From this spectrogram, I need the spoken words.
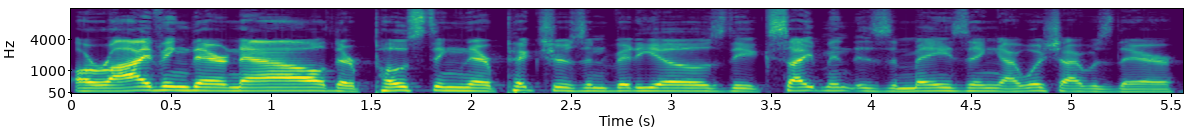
arriving there now. They're posting their pictures and videos. The excitement is amazing. I wish I was there.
